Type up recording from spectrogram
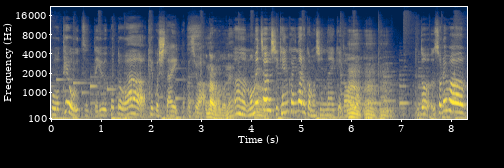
こう手を打つっていうことは結構したい私は。なるほどね。うん、揉めちゃうし、喧嘩になるかもしれないけど,、うんうんうんどそれは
